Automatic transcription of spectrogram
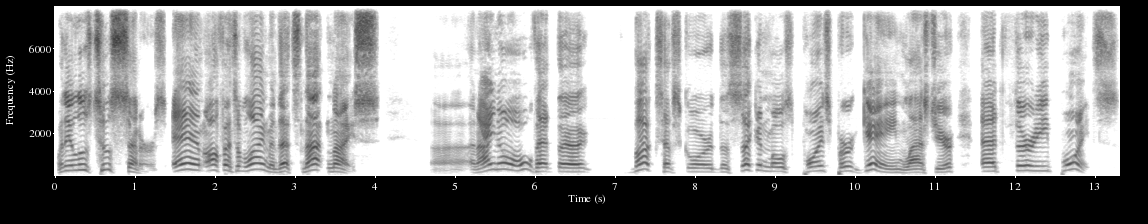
when they lose two centers and offensive linemen. That's not nice. Uh, and I know that the Bucks have scored the second most points per game last year at 30 points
